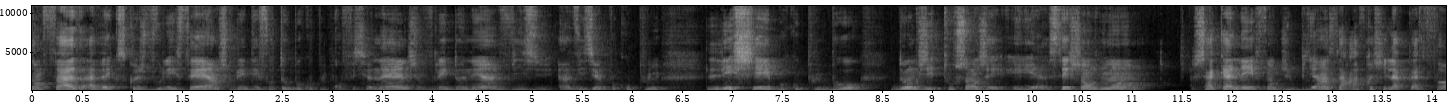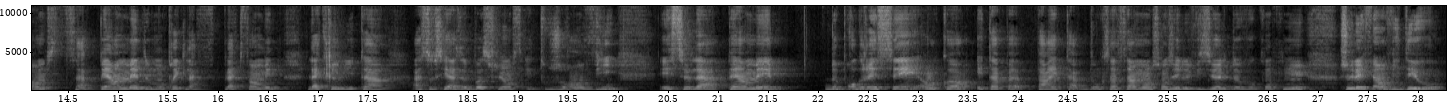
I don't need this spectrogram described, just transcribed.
en phase avec ce que je voulais faire. Je voulais des photos beaucoup plus professionnelles, je voulais donner un, visuel beaucoup plus léché, beaucoup plus beau. Donc j'ai tout changé. Et euh, ces changements, chaque année, font du bien, ça rafraîchit la plateforme, ça permet de montrer que la plateforme et la créolita associée à The Boss Fluence est toujours en vie. Et cela permet de progresser encore étape par étape. Donc sincèrement, changer le visuel de vos contenus. Je l'ai fait en vidéo.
